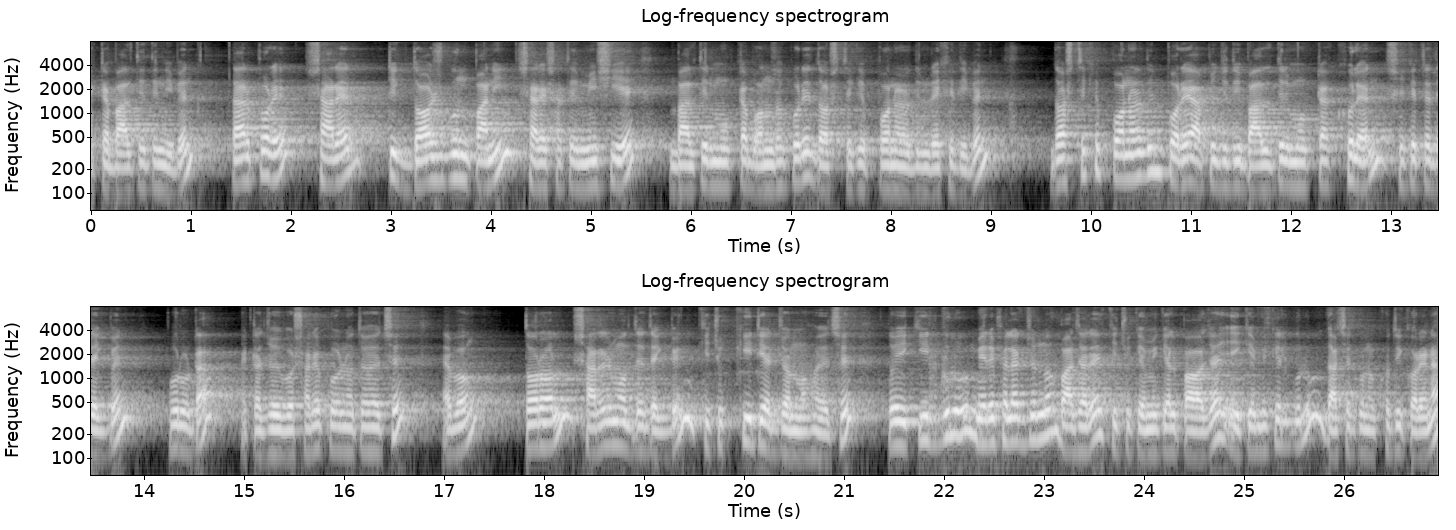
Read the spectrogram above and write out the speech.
একটা বালতিতে নেবেন। তারপরে সারের ঠিক দশ গুণ পানি সারের সাথে মিশিয়ে বালতির মুখটা বন্ধ করে দশ থেকে পনেরো দিন রেখে দিবেন। দশ থেকে পনেরো দিন পরে আপনি যদি বালতির মুখটা খুলেন, সেক্ষেত্রে দেখবেন পুরোটা একটা জৈব সারে পরিণত হয়েছে এবং তরল সারের মধ্যে দেখবেন কিছু কীটের জন্ম হয়েছে। তো এই কীটগুলো মেরে ফেলার জন্য বাজারে কিছু কেমিক্যাল পাওয়া যায়। এই কেমিক্যালগুলো গাছের কোনো ক্ষতি করে না।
